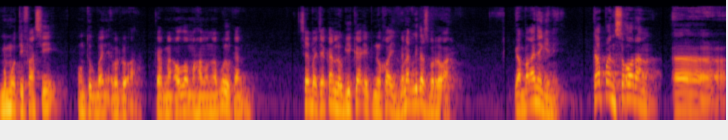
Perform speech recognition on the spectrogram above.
memotivasi untuk banyak berdoa karena Allah Maha mengabulkan. Saya bacakan logika Ibnu Qayyim. Kenapa kita harus berdoa? Gampangannya gini. Kapan seorang uh,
